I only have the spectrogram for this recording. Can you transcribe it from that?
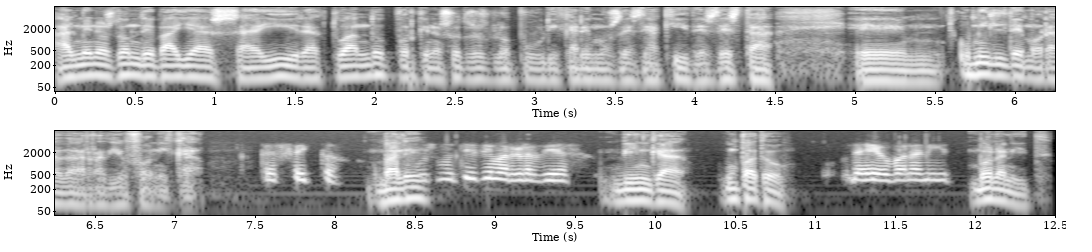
al menos dónde vayas a ir actuando, porque nosotros lo publicaremos desde aquí, desde esta humilde morada radiofónica. Perfecto. Vale. Pues muchísimas gracias. Vinga, un petó. Adéu, bona nit. Bona nit.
